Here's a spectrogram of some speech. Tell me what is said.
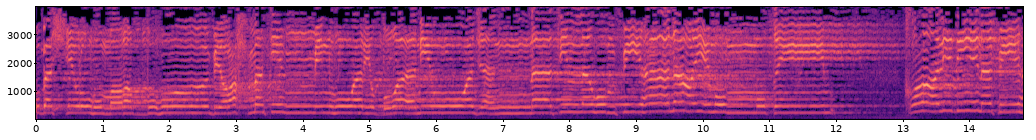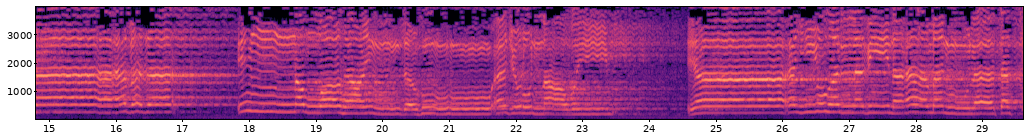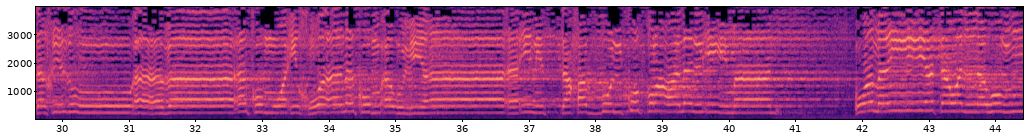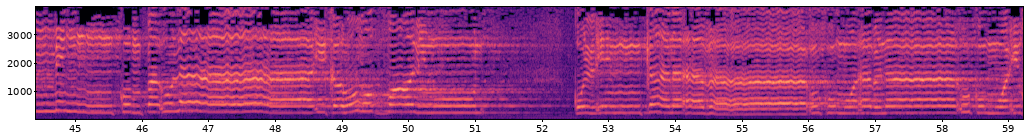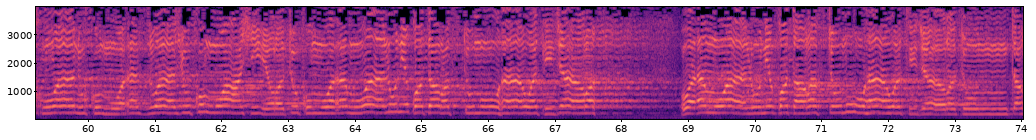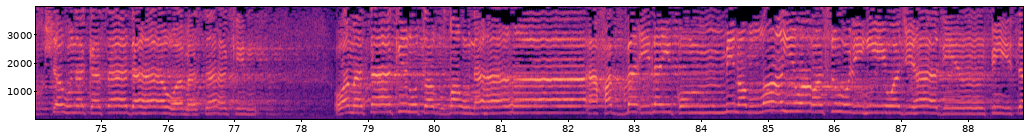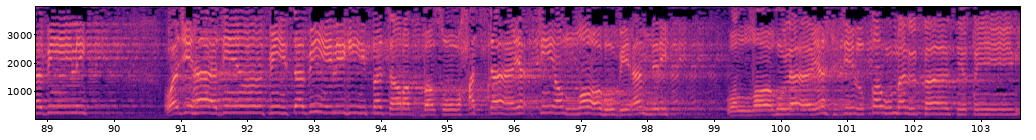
يبشرهم ربهم برحمة منه ورضوان وجنات لهم فيها نعيم مقيم. خالدين فيها أبدا. إن الله عنده أجر عظيم. يا أيها الذين آمنوا لا تتخذوا آباءكم وإخوانكم أولياء إن استحبوا الكفر على الإيمان ومن يتولهم منكم فأولئك هم الظالمون قل إن كان آباؤكم وأبناؤكم وإخوانكم وأزواجكم وعشيرتكم وأموال اقترفتموها وتجارة وأموال اقترفتموها وتجارة تخشون كسادها ومساكن ومساكن ترضونها أحب إليكم من الله ورسوله وجهاد في سبيله وجهاد في سبيله فتربصوا حتى يأتي الله بأمره والله لا يهدي القوم الفاسقين.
